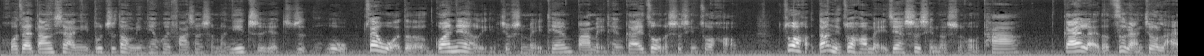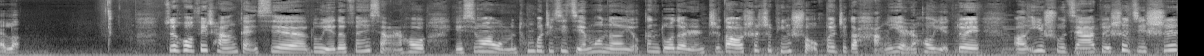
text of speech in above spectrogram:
活在当下，你不知道明天会发生什么，你只也只我在我的观念里，就是每天把每天该做的事情做好，做好。当你做好每一件事情的时候，它该来的自然就来了。最后，非常感谢陆爷的分享，然后也希望我们通过这期节目呢，有更多的人知道奢侈品手绘这个行业，然后也对呃艺术家、对设计师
